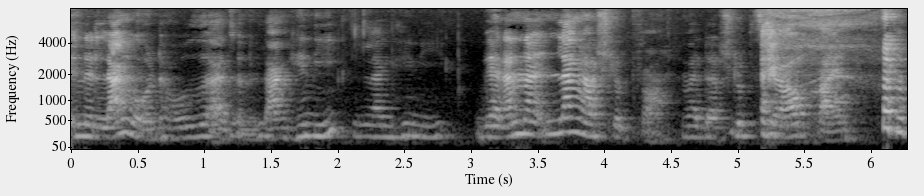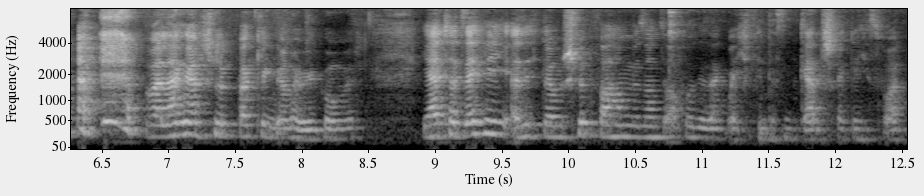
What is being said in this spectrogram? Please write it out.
in eine lange Unterhose, also einen langen Hini, Langhini. wäre dann ein langer Schlüpfer, weil da schlüpfst du ja auch rein. Aber langer Schlüpfer klingt auch irgendwie komisch. Ja, tatsächlich, also ich glaube, Schlüpfer haben wir sonst auch wohl gesagt, aber ich finde das ein ganz schreckliches Wort.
